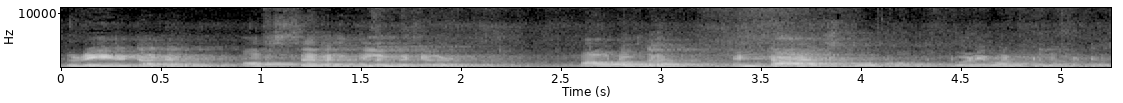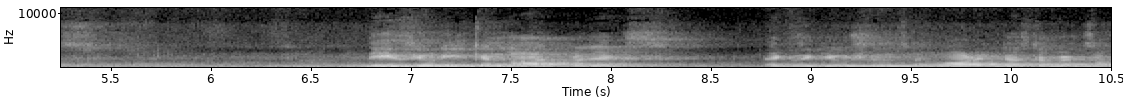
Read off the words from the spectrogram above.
rail tunnel of 7 kilometers out of the entire scope of 21 kilometers. These unique and large projects executions awarding testaments of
